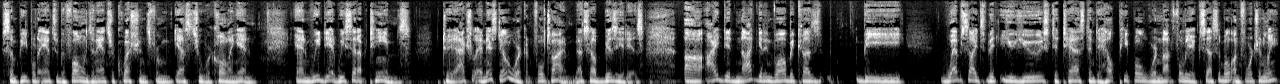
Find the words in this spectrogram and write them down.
some people to answer the phones and answer questions from guests who were calling in. And we did. We set up teams to actually, and they're still working full time. That's how busy it is. Uh, I did not get involved because the websites that you use to test and to help people were not fully accessible, unfortunately.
